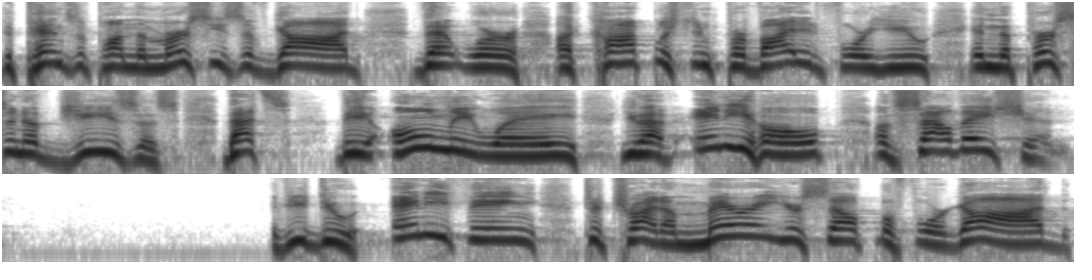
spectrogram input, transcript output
depends upon the mercies of God that were accomplished and provided for you in the person of Jesus. That's the only way you have any hope of salvation. If you do anything to try to merit yourself before God,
